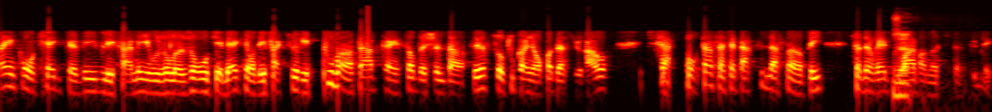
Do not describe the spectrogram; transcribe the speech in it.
bien concret que vivent les familles au jour le jour au Québec. Ils ont des factures épouvantables quand ils sortent de chez le dentiste, surtout quand ils n'ont pas d'assurance. pourtant, ça fait partie de la santé. Ça devrait être couvert par notre système public.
